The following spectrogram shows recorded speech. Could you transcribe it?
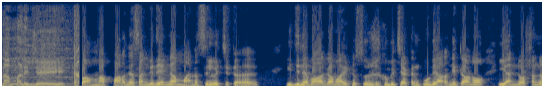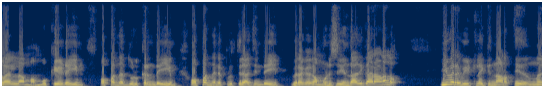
നമ്മളില്ലേ. അമ്മ പറഞ്ഞ സംഗതി അങ്ങ് മനസ്സിൽ വെച്ചിട്ട് ഇതിന്റെ ഭാഗമായിട്ട് സുരേഷ് കുബിച്ചേട്ടൻ കൂടി അറിഞ്ഞിട്ടാണോ ഈ അന്വേഷണങ്ങളെല്ലാം മമ്മൂക്കയുടെയും ഒപ്പം തന്നെ ദുൽഖറിന്റെയും ഒപ്പം തന്നെ പൃഥ്വിരാജിന്റെയും ഇവരൊക്കെ കമ്മ്യൂണിസ്റ്റ് ചിന്താധികാരാണല്ലോ. ഇവരെ വീട്ടിലേക്ക് നടത്തിയതെന്ന്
